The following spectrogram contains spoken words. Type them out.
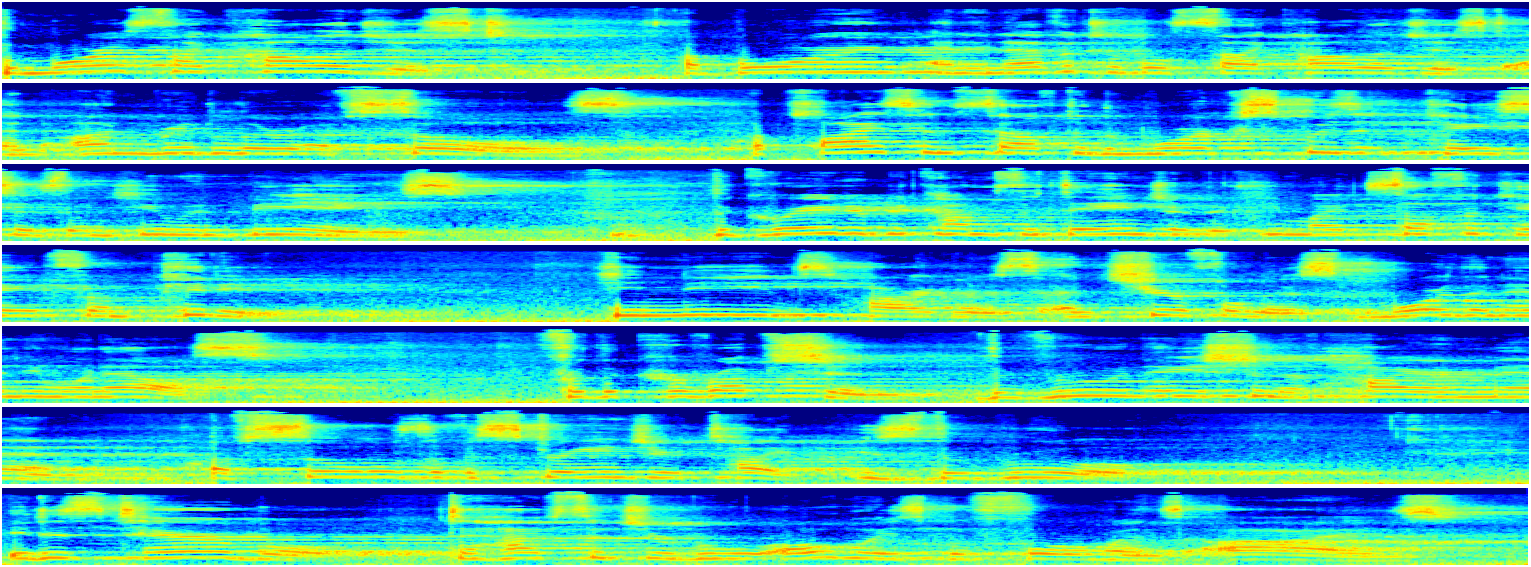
the more a psychologist, a born and inevitable psychologist and unriddler of souls, applies himself to the more exquisite cases in human beings, the greater becomes the danger that he might suffocate from pity. He needs hardness and cheerfulness more than anyone else. For the corruption, the ruination of higher men, of souls of a stranger type, is the rule. It is terrible to have such a rule always before one's eyes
